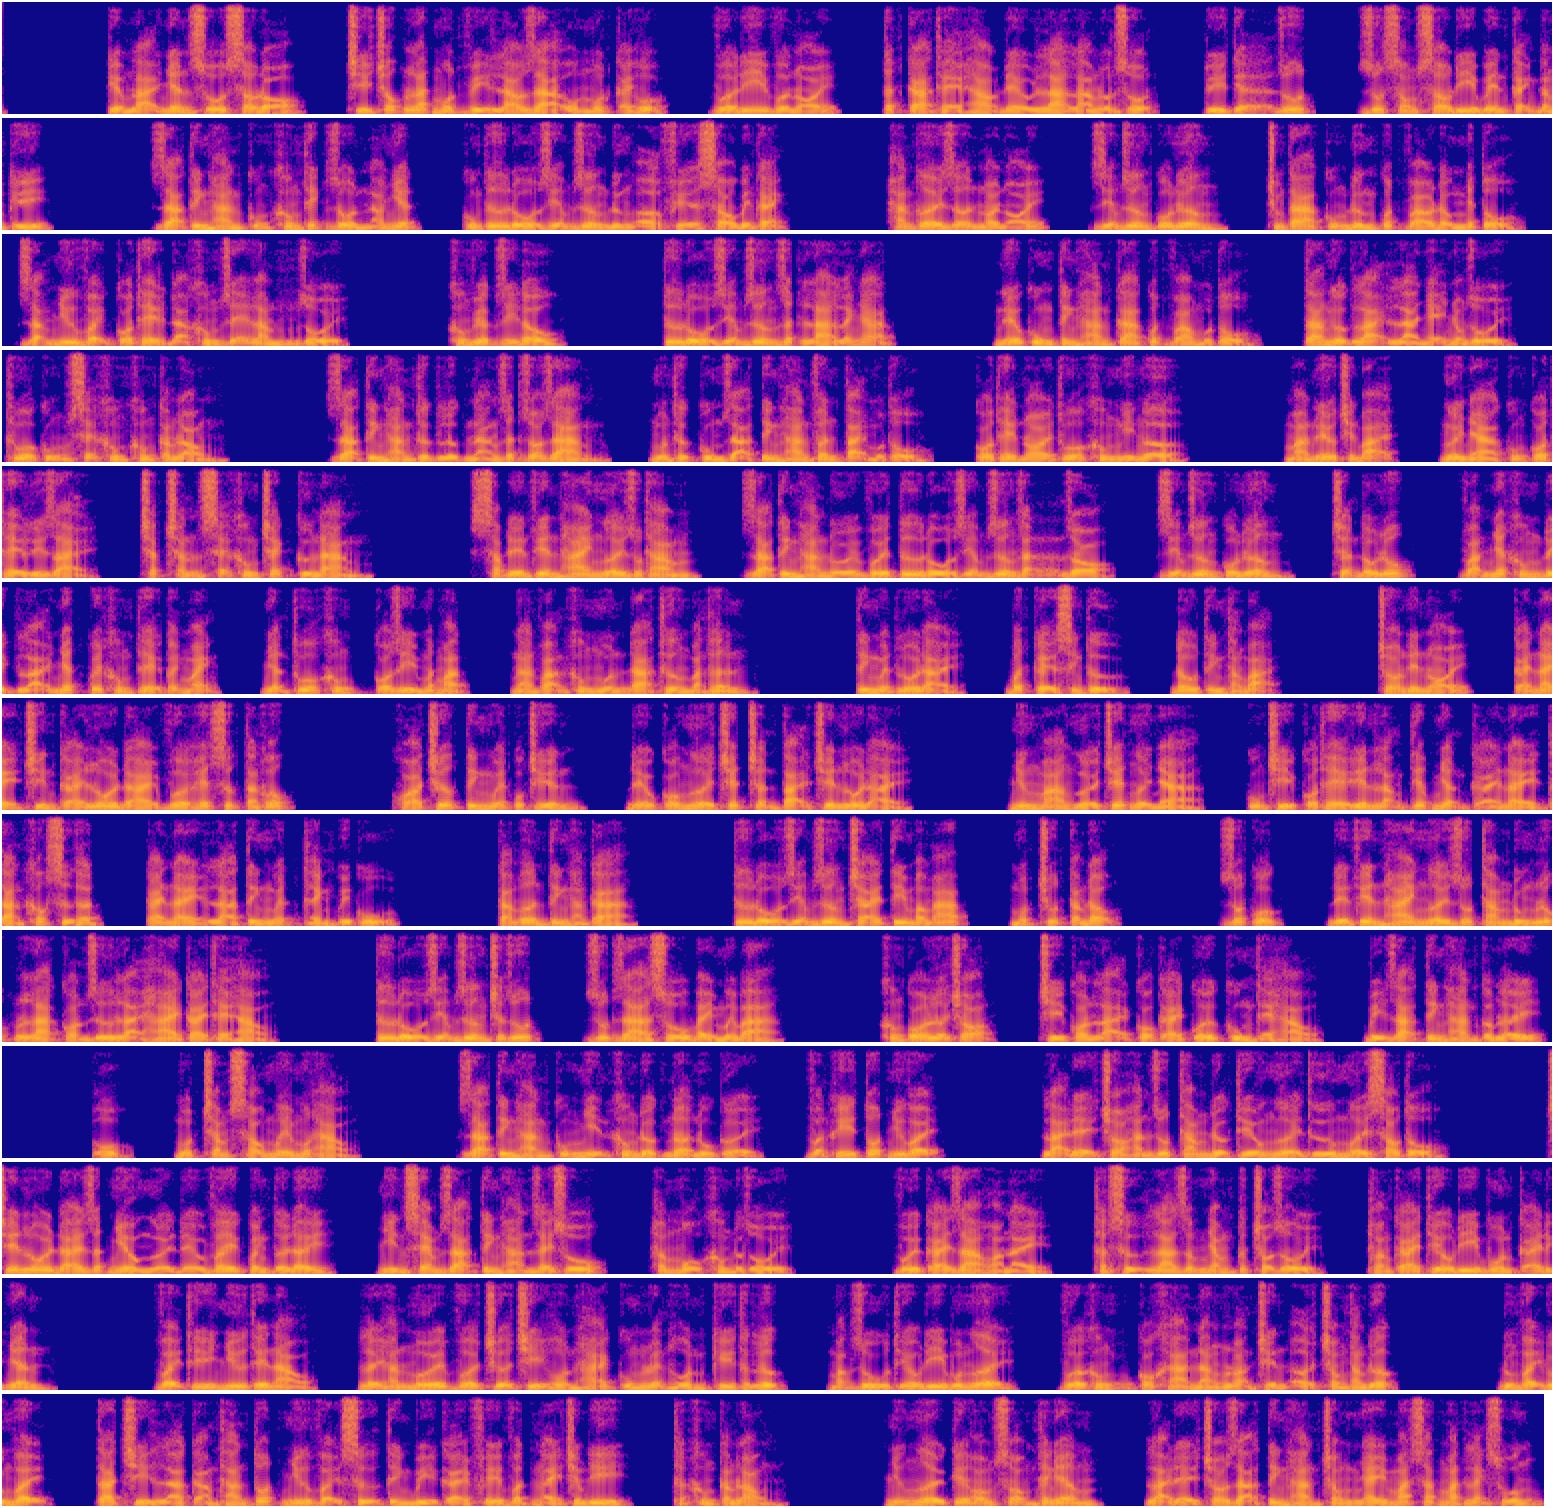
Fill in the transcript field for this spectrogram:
Kiểm lại nhân số sau đó chỉ chốc lát một vị lão giả ôm một cái hộp, vừa đi vừa nói, tất cả thẻ hào đều là làm lộn xộn, tùy tiện rút rút xong sau đi bên cạnh đăng ký. Dạ tinh hàn cũng không thích dồn náo nhiệt, cùng tư đồ diễm dương đứng ở phía sau bên cạnh. Hắn cười dơn nói nói, diễm dương cô nương, chúng ta cũng đừng quất vào đồng nhất tổ, dạng như vậy có thể đã không dễ làm rồi. Không việc gì đâu. Tư đồ diễm dương rất là lạnh nhạt. Nếu cùng tinh hàn ca quất vào một tổ, ta ngược lại là nhẹ nhõm rồi, thua cũng sẽ không không cam lòng. Dạ tinh hàn thực lực nàng rất rõ ràng, muốn thực cùng dạ tinh hàn phân tại một tổ, có thể nói thua không nghi ngờ. Mà nếu chiến bại, người nhà cũng có thể lý giải chắc chắn sẽ không trách cứ nàng. Sắp đến phiên hai người rút thăm dạ tinh hàn đối với tư đồ diễm dương dặn dò, diễm dương cô nương, trận đấu lúc, vạn nhất không địch lại nhất quyết không thể cạnh mạnh, nhận thua không có gì mất mặt, ngàn vạn không muốn đả thương bản thân. Tinh nguyệt lôi đài, bất kể sinh tử, đầu tính thắng bại. Cho nên nói, cái này chín cái lôi đài vừa hết sức tàn khốc. Khóa trước tinh nguyện cuộc chiến, đều có người chết trận tại trên lôi đài. Nhưng mà người chết người nhà, cũng chỉ có thể yên lặng tiếp nhận cái này tàn khốc sự thật, cái này là tinh nguyện thành quy củ. Cảm ơn tinh hàn ca. Tư đồ diễm dương trái tim ấm áp, một chút cảm động rốt cuộc, đến phiên hai người rút thăm đúng lúc là còn dư lại hai cái thẻ hảo. Tư đồ diễm dương chưa rút rút ra số bảy mươi ba. Không có lựa chọn, chỉ còn lại có cái cuối cùng thẻ hảo, bị dạ tinh hàn cầm lấy. Ồ, một trăm sáu mươi mốt hảo. Dạ tinh hàn cũng nhịn không được nợ nụ cười, vận khí tốt như vậy. Lại để cho hắn rút thăm được thiếu người thứ mười sáu tổ. Trên lôi đài rất nhiều người đều vây quanh tới đây, nhìn xem dạ tinh hàn dây số, hâm mộ không được rồi. Với cái gia hỏa này, thật sự là dẫm nhầm cất chó rồi, thoáng cái thiếu đi bốn cái địch nhân. Vậy thì như thế nào lấy hắn mới vừa chữa trị hồn hải cùng luyện hồn kỳ thực lực, mặc dù thiếu đi bốn người, vừa không có khả năng loạn chiến ở trong thắng được. Đúng vậy đúng vậy, ta chỉ là cảm thán tốt như vậy sự tình bị cái phế vật này chiếm đi, thật không cam lòng. Những người kia om sòm thanh âm, lại để cho dạ tinh hàn trong nháy mắt sắc mặt lạnh xuống.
